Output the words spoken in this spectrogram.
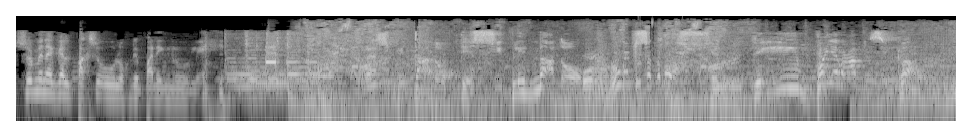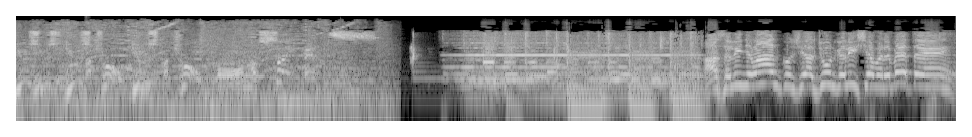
Suminagalpak sa ulok ni Paling Ruli. Respetado, disiplinado, urong sa gabos, hindi bayaran. Sigaw, News, News Patrol, News Patrol, on assignments. Ah, sa linya man, Konsyal Jun Galicia Marebete.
